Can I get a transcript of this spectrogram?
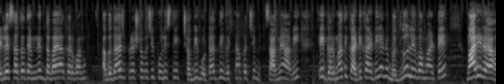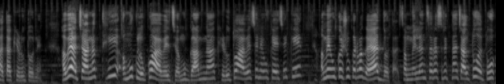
એટલે સતત એમને જ દબાયા કરવાનું. આ બધા જ પ્રશ્ન પછી પોલીસની એક છબી બોટાદની ઘટના પછી સામે આવી કે ઘરમાંથી કાઢી કાઢી અને બદલો લેવા માટે મારી રહ્યા હતા ખેડૂતોને. હવે અચાનકથી અમુક લોકો આવે છે, અમુક ગામના ખેડૂતો આવે છે ને એવું કહે છે કે અમે એવું કશું કરવા ગયા જ નહોતા. સંમેલન સરસ રીતના ચાલતું હતું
